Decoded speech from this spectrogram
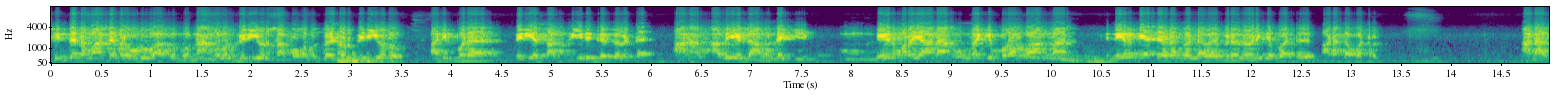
சிந்தனை மாற்றங்களை உருவாக்குவோம் நாங்கள் ஒரு பெரிய ஒரு சமூகம் எங்கள்கிட்ட ஒரு பெரிய ஒரு அடிப்படை பெரிய சக்தி இருக்கு எங்கள்கிட்ட ஆனால் அவையெல்லாம் இன்றைக்கு நேர்மறையான உண்மைக்கு புறம்பான்மை நேர்மையற்ற இடங்கள்ல அவை பிரதிபலிக்கப்பட்டு அடக்கப்பட்டிருக்கு. ஆனால்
